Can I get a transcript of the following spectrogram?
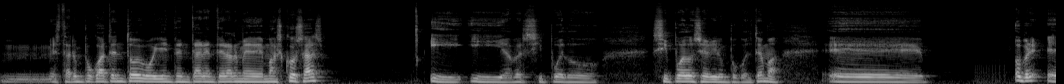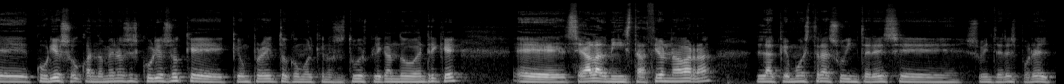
mm, estaré un poco atento y voy a intentar enterarme de más cosas y, a ver si puedo, si puedo seguir un poco el tema. Eh, Hombre, eh, curioso, cuando menos es curioso que, un proyecto como el que nos estuvo explicando Enrique eh, sea la administración navarra la que muestra su interés, eh, su interés por él.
